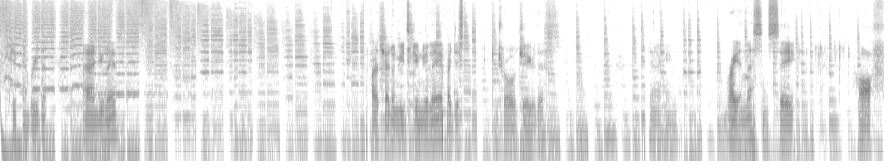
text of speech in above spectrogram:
So people can read it. Uh, new layer. Actually, I don't need to do new layer if I just control J with this. Then I can write in this and say half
